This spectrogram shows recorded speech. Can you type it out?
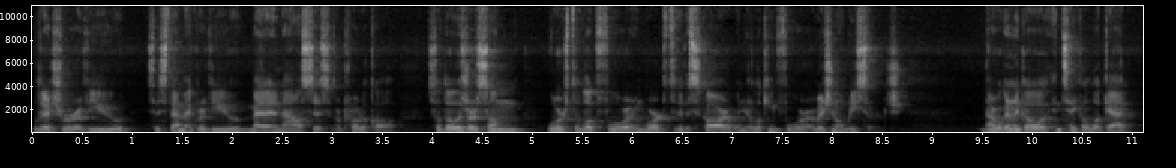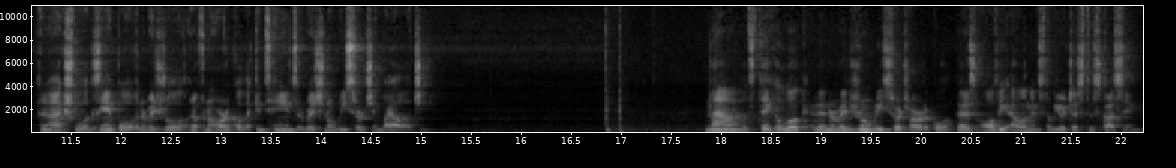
literature review, systemic review, meta-analysis, or protocol. So those are some words to look for and words to discard when you're looking for original research. Now we're going to go and take a look at an actual example of an original of an article that contains original research in biology. Now let's take a look at an original research article that has all the elements that we were just discussing.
